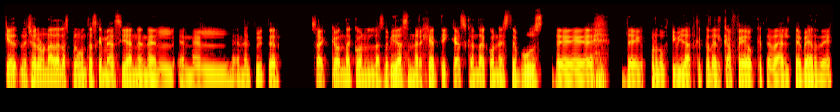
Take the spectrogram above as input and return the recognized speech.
Que de hecho era una de las preguntas que me hacían en el, en el, en el Twitter. O sea, ¿qué onda con las bebidas energéticas? ¿Qué onda con este boost de, de productividad que te da el café o que te da el té verde?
